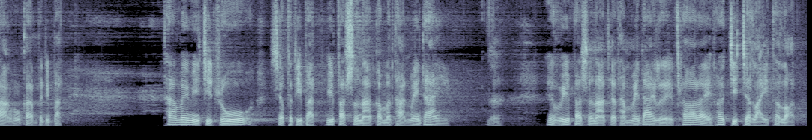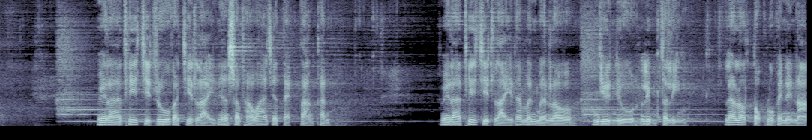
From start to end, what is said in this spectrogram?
ทางของการปฏิบัติ ถ้าไม่มีจิตรู้จะปฏิบัติวิปัสสนากรรมฐานไม่ได้นะวิปัสสนาจะทำไม่ได้เลย เพราะอะไรเพราะจิตจะไหลตลอด เวลาที่จิตรู้กับจิตไหลเนี่ยสภาวะจะแตกต่างกัน เวลาที่จิตไหลนะมันเหมือนเรายืนอยู่ริมตลิ่ง แล้วเราตกลงไปในน้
